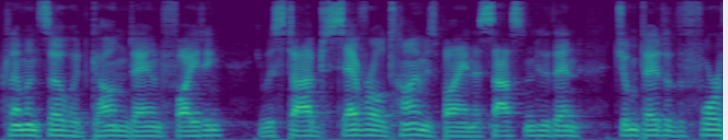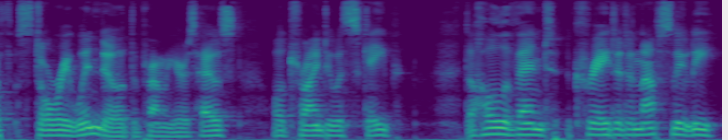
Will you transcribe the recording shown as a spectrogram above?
Clemenceau had gone down fighting. He was stabbed several times by an assassin who then jumped out of the fourth story window of the Premier's house while trying to escape. The whole event created an absolutely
